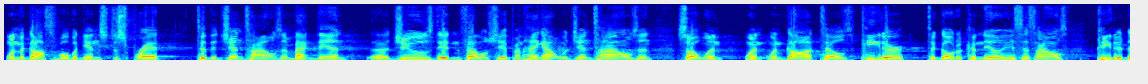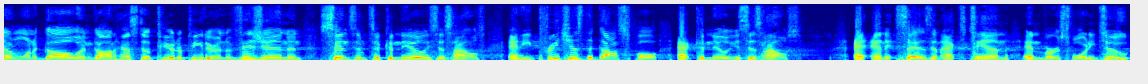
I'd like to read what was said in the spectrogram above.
when the gospel begins to spread to the Gentiles. And back then, uh, Jews didn't fellowship and hang out with Gentiles. And so when, when, when God tells Peter to go to Cornelius' house, Peter doesn't want to go, and God has to appear to Peter in a vision and sends him to Cornelius' house, and he preaches the gospel at Cornelius' house. And, it says in Acts 10 and verse 42,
